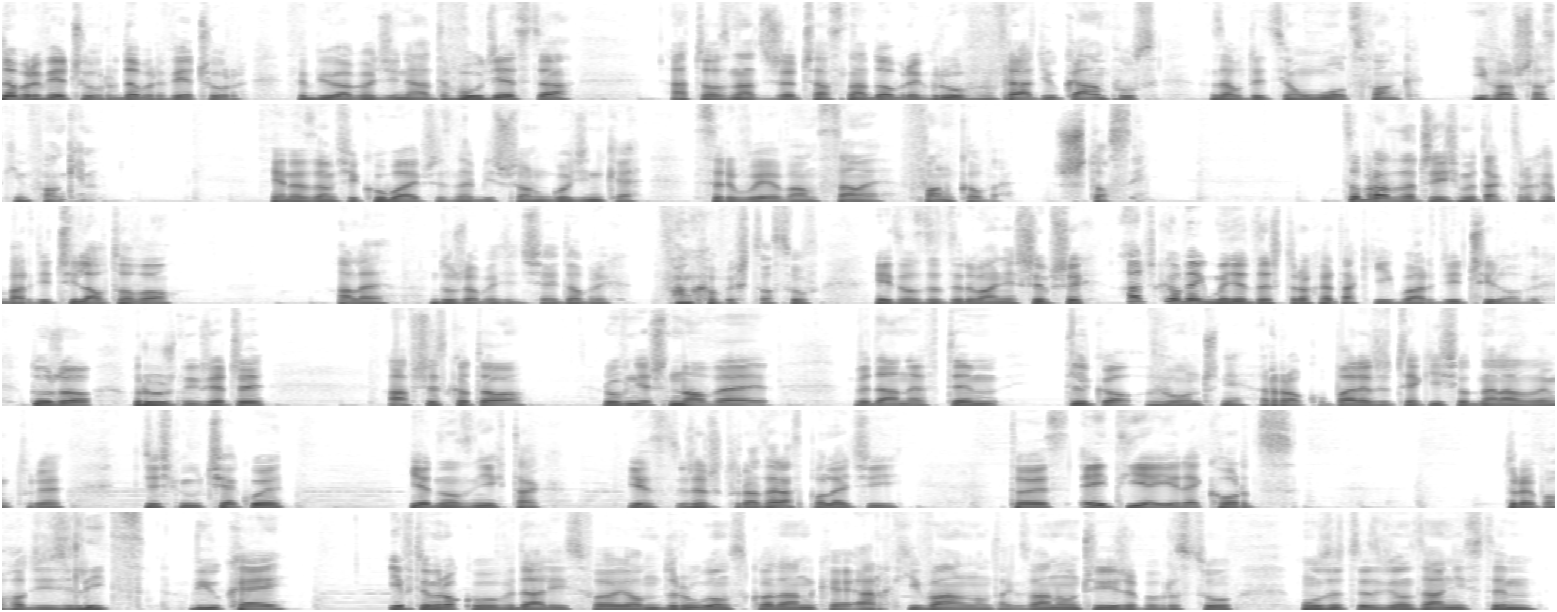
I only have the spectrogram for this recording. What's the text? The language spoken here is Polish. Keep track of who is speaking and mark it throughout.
Speaker 1: Dobry wieczór, dobry wieczór. Wybiła godzina 20, a to znaczy, że czas na dobry groove w Radiu Campus z audycją What's Funk i warszawskim funkiem. Ja nazywam się Kuba i przez najbliższą godzinkę serwuję wam same funkowe sztosy. Co prawda zaczęliśmy tak trochę bardziej chilloutowo, ale dużo będzie dzisiaj dobrych funkowych sztosów i to zdecydowanie szybszych, aczkolwiek będzie też trochę takich bardziej chillowych. Dużo różnych rzeczy, a wszystko to również nowe, wydane w tym tylko wyłącznie roku. Parę rzeczy jakieś odnalazłem, które gdzieś mi uciekły. Jedną z nich tak jest rzecz, która teraz poleci. To jest ATA Records, które pochodzi z Leeds w UK i w tym roku wydali swoją drugą składankę archiwalną tak zwaną, czyli że po prostu muzycy związani z tym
